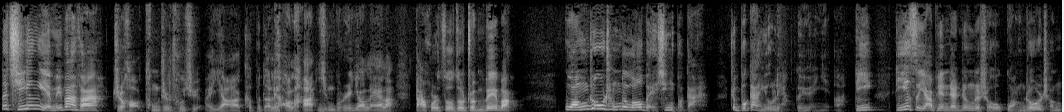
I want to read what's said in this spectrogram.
那齐英也没办法呀，只好通知出去。哎呀，可不得了了，英国人要来了，大伙儿做做准备吧。广州城的老百姓不干，这不干有两个原因啊。第一，第一次鸦片战争的时候，广州城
